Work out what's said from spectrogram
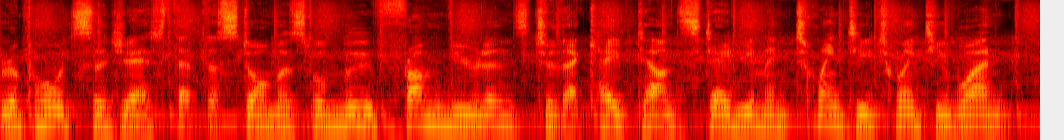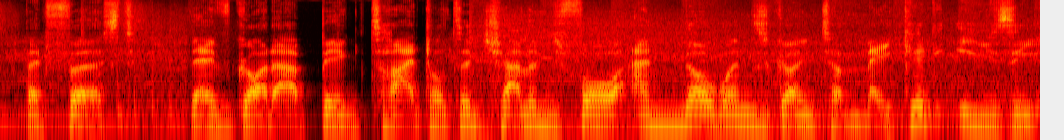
Reports suggest that the Stormers will move from Newlands to the Cape Town Stadium in 2021. But first, they've got a big title to challenge for, and no one's going to make it easy.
